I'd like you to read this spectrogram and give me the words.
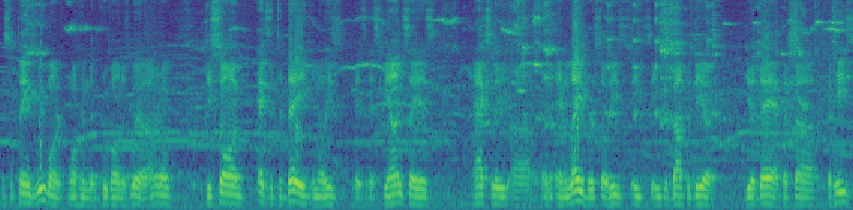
and, some things we want want him to improve on as well. I don't know if you saw him exit today. You know, he's his, his fiance is actually uh, in, in, labor, so he's, he's, he's about to be a a dad. But uh, but he's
